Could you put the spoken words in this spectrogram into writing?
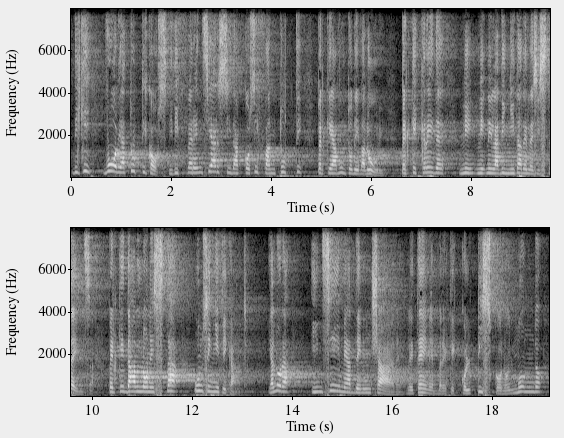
di chi vuole a tutti i costi differenziarsi da così fan tutti perché ha avuto dei valori, perché crede nella dignità dell'esistenza, perché dà all'onestà un significato. E allora insieme a denunciare le tenebre che colpiscono il mondo,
